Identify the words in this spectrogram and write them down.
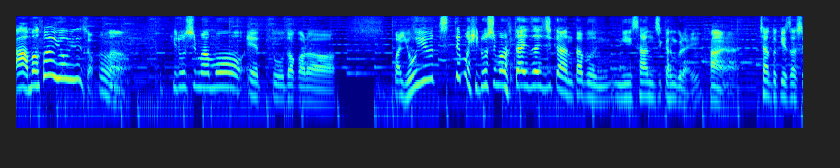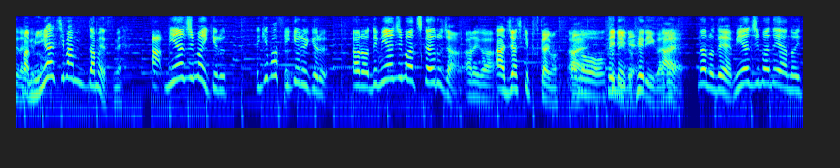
あまあそれは余裕でしょ。うん。は広島もえっとだからまあ余裕っつっても広島の滞在時間多分23時間ぐらいいはい。ちゃんと計算してまあないけど、宮島ダメですね。あ宮島行ける？いけます？いけるいける。あので宮島使えるじゃんあれが。あジャージキップ使います。あの、はいフェリーフェリーがね、はい。なので宮島であの厳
